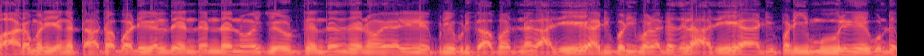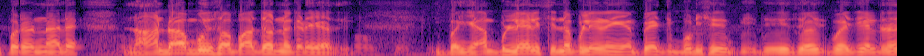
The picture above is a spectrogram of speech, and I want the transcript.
பாரம்பரியம். எங்கள் தாத்தா பாட்டிகள் தான் எந்தெந்த நோய்க்கு கொடுத்து எந்தெந்த நோயாளிகள் எப்படி எப்படி காப்பாற்றினாங்க அதே அடிப்படை பழக்கத்தில் அதே அடிப்படை மூலிகையை கொண்டு போகிறதுனால நான் தான் புதுசாக பார்த்தோன்னு கிடையாது. இப்போ என் பிள்ளைகள் சின்ன பிள்ளைகள் என் பேச்சு பிடிச்சி பேச்சு எழுதுனா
